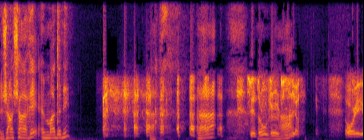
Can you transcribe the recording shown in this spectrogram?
Jean Charret, à un moment donné? Ah, C'est trop joli, Ah. là. Oui,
